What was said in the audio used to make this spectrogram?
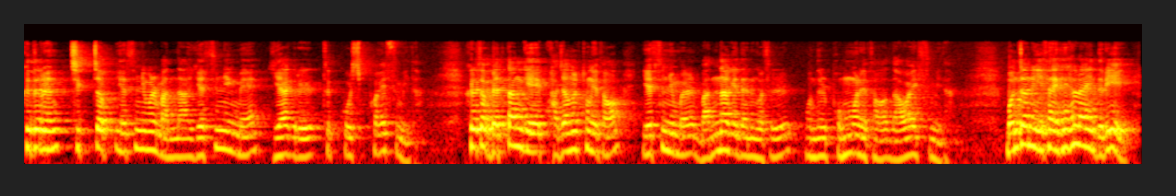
그들은 직접 예수님을 만나 예수님의 이야기를 듣고 싶어 했습니다. 그래서 몇 단계의 과정을 통해서 예수님을 만나게 되는 것을 오늘 본문에서 나와 있습니다. 먼저는 이사의 헬라인들이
